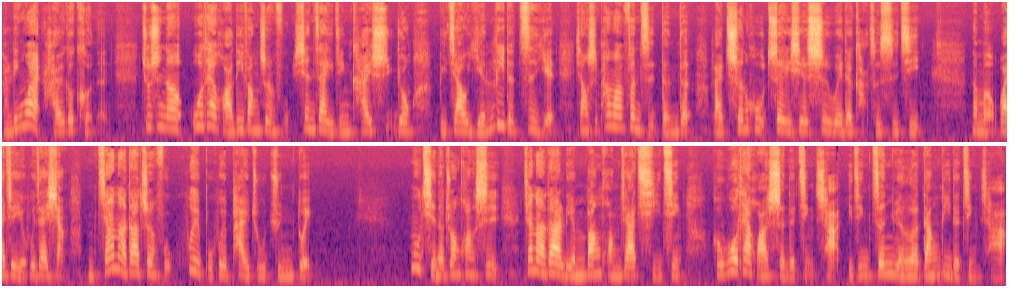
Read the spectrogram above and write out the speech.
那另外还有一个可能，就是呢，渥太华地方政府现在已经开始用比较严厉的字眼，像是叛乱分子等等，来称呼这一些示威的卡车司机。那么外界也会在想，你加拿大政府会不会派驻军队？目前的状况是，加拿大联邦皇家骑警和渥太华省的警察已经增援了当地的警察。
